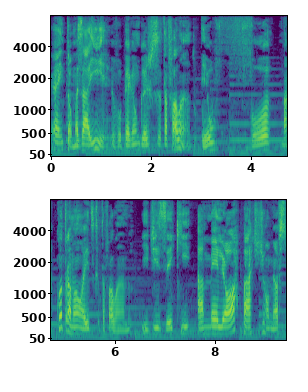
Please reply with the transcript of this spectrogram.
É, então, mas aí eu vou pegar um gancho que você tá falando. Eu vou na contramão aí do que você tá falando e dizer que a melhor parte de home office,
